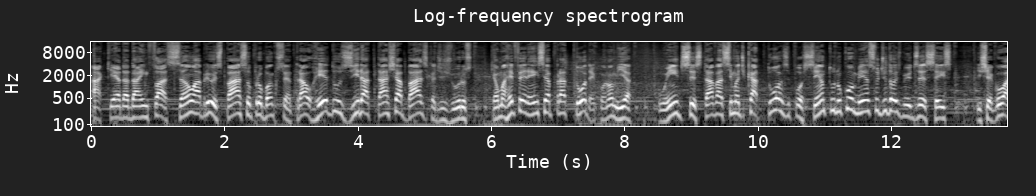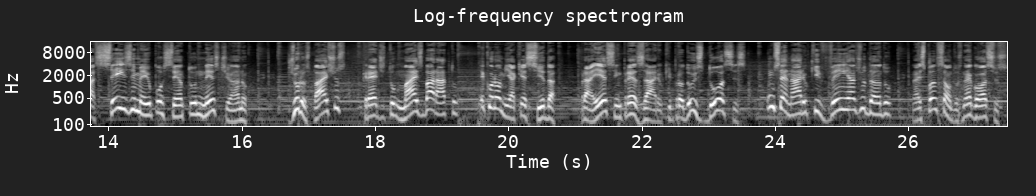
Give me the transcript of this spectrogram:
A queda da inflação abriu espaço para o Banco Central reduzir a taxa básica de juros, que é uma referência para toda a economia. O índice estava acima de 14% no começo de 2016 e chegou a 6,5% neste ano. Juros baixos, crédito mais barato, economia aquecida. Para esse empresário que produz doces, um cenário que vem ajudando na expansão dos negócios.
